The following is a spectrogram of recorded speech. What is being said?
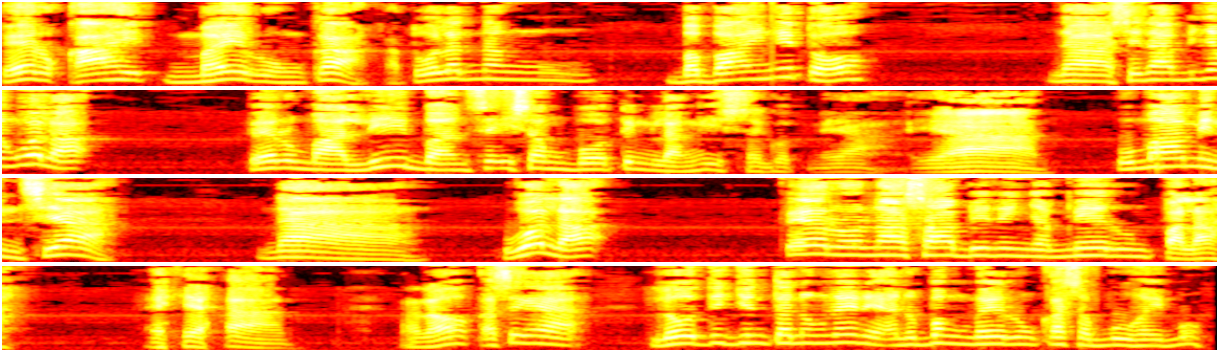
Pero kahit mayroon ka, katulad ng babaeng ito, na sinabi niyang wala, pero maliban sa isang boteng langis, sagot niya. Ayan. Umamin siya na wala, pero nasabi niya meron pala. Ayan. Ano? Kasi nga, loaded yung tanong na yun eh. Ano bang meron ka sa buhay mo?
